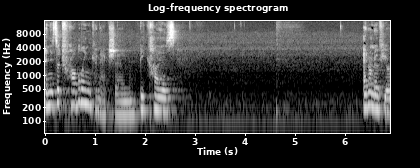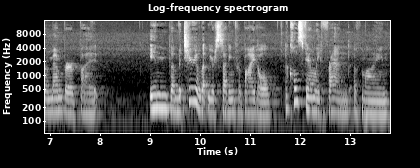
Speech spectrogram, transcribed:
And it's a troubling connection because I don't know if you remember, but in the material that we were studying for BiDil, a close family friend of mine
